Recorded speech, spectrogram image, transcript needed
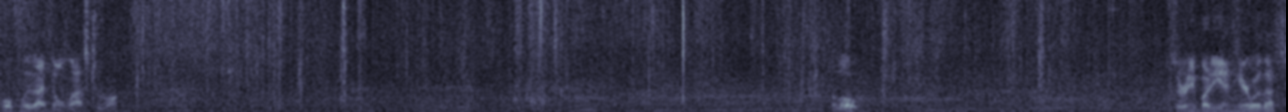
Hopefully that don't last too long. Hello? Is there anybody in here with us?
